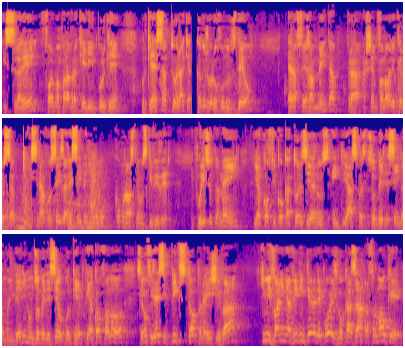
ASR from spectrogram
Israel, forma a palavra kelim. Por quê? Porque essa Torá que a Kadosh Baruch nos deu era a ferramenta para Hashem falar, olha, eu quero ensinar vocês a receita de como, como nós temos que viver. E por isso também, Yaakov ficou 14 anos, entre aspas, desobedecendo a mãe dele, não desobedeceu. Por quê? Porque Yaakov falou, se eu não fizer esse pit stop na yeshiva, que me vale minha vida inteira depois? Vou casar para formar o quê?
